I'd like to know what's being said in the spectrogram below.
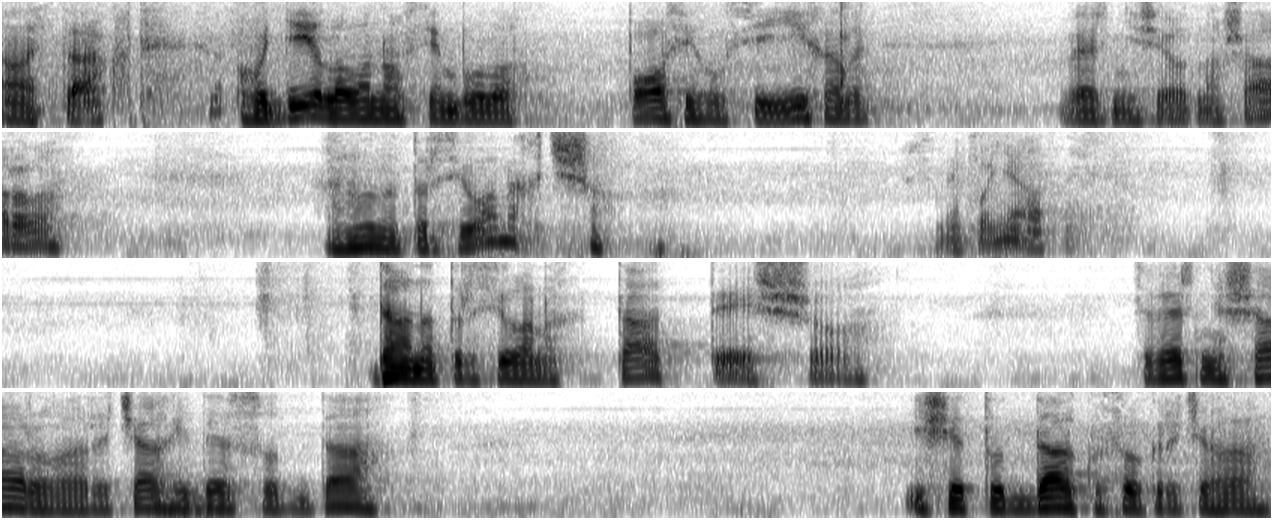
Ось так от. Годіло воно, всім було пофігу, всі їхали. Верхніше одна шарова. А ну на торсіонах чи що? Щось непонятне. Да, на торсіонах. Та ти що? Це верхня шарова, речаг йде сюди. І ще туди кусок речага.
